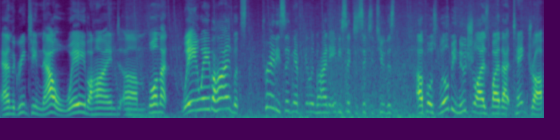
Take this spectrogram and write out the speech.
And the green team now way behind. Um, well, not way, way behind, but pretty significantly behind, 86 to 62. This outpost will be neutralized by that tank drop,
